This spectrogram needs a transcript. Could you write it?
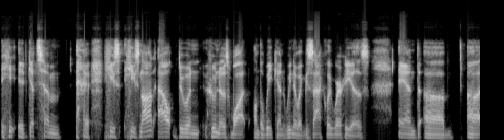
he, it gets him he's he's not out doing who knows what on the weekend. We know exactly where he is, and uh, uh,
